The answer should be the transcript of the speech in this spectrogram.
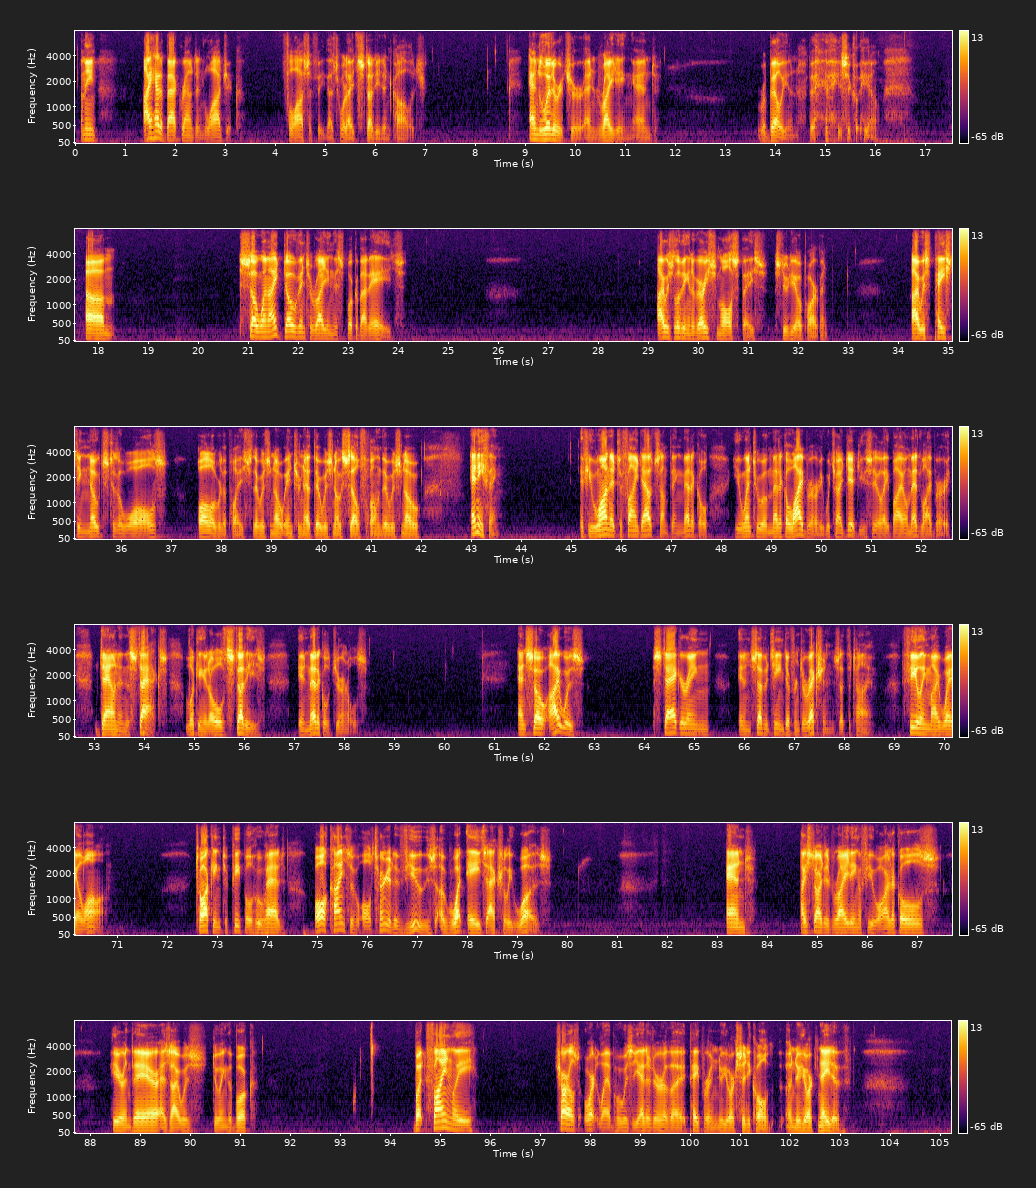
I mean, I had a background in logic, philosophy. That's what I'd studied in college. And literature and writing and rebellion, basically, you know. Um, so when I dove into writing this book about AIDS, I was living in a very small space, studio apartment. I was pasting notes to the walls all over the place. There was no internet, there was no cell phone, there was no anything. If you wanted to find out something medical, you went to a medical library, which I did, UCLA Biomed Library, down in the stacks, looking at old studies in medical journals. And so I was staggering in 17 different directions at the time, feeling my way along, talking to people who had all kinds of alternative views of what AIDS actually was. And I started writing a few articles here and there as I was doing the book. But finally, Charles Ortleb, who was the editor of a paper in New York City called A New York Native,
